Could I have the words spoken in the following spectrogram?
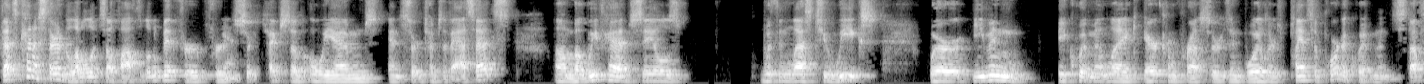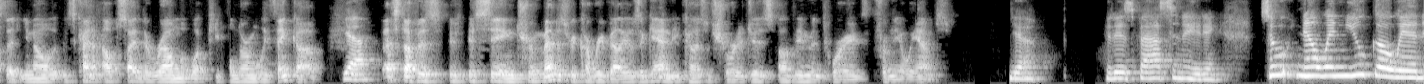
That's kind of started to level itself off a little bit for, for yeah. certain types of OEMs and certain types of assets. Um, but we've had sales within the last two weeks where even equipment like air compressors and boilers, plant support equipment, stuff that, you know, is kind of outside the realm of what people normally think of. Yeah. That stuff is, is, is seeing tremendous recovery values again because of shortages of inventory from the OEMs. Yeah, it is fascinating. So now when you go in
